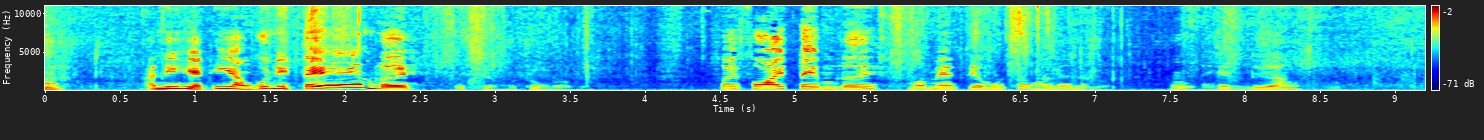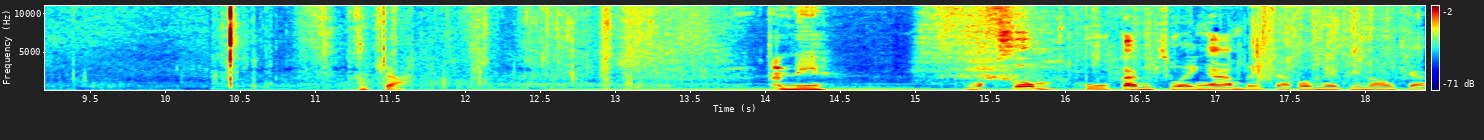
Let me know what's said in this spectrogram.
ม อันนี้เห็ดอีหยังบุนี่เต็มเลยก็เสียงมือตรงดอกนี่ฟอยฟอยๆเต็มเลยโมแมนเปียกหมูต้งอันนั้นน่ะอืมเห็ดเหลือง จ้ะอันนี้หมวกส้มคู่กันสวยงามเลยจ้ะพ่อแม่พี่น้องจ้ะ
